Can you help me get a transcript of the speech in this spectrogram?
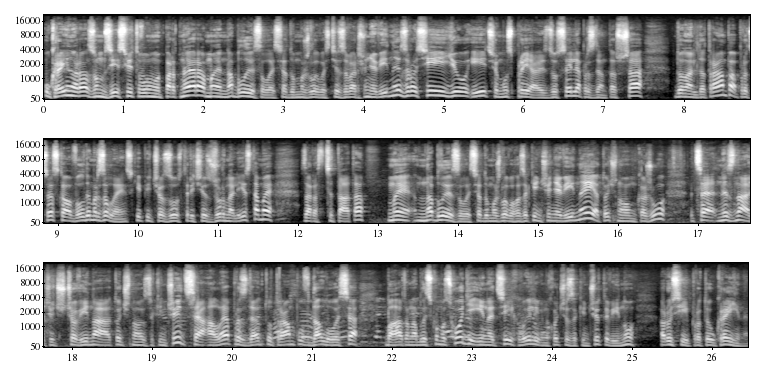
Україна разом зі світовими партнерами наблизилася до можливості завершення війни з Росією, і цьому сприяють зусилля президента США Дональда Трампа. Про це сказав Володимир Зеленський під час зустрічі з журналістами. Зараз цитата: ми наблизилися до можливого закінчення війни. Я точно вам кажу, це не значить, що війна точно закінчиться, але президенту Трампу вдалося багато на близькому сході, і на цій хвилі він хоче закінчити війну Росії проти України.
